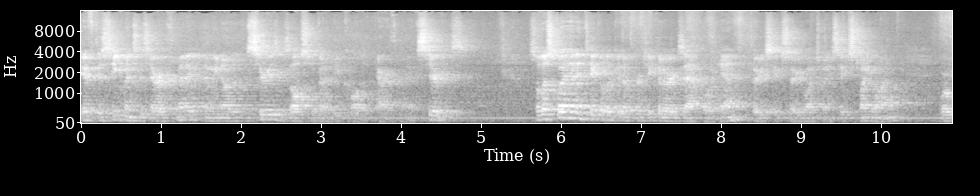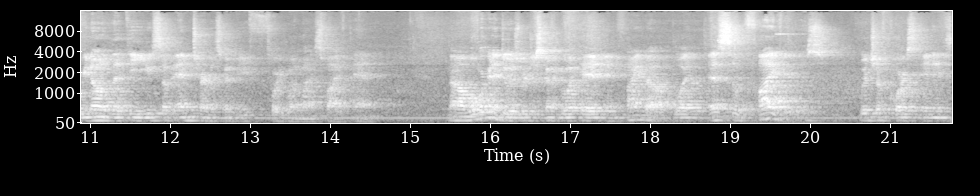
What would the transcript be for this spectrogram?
If the sequence is arithmetic, then we know that the series is also going to be called an arithmetic series. So let's go ahead and take a look at a particular example again, 36, 31, 26, 21, where we know that the u sub n term is going to be 41 minus 5n. Now what we're going to do is we're just going to go ahead and find out what s of 5 is, which of course in its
